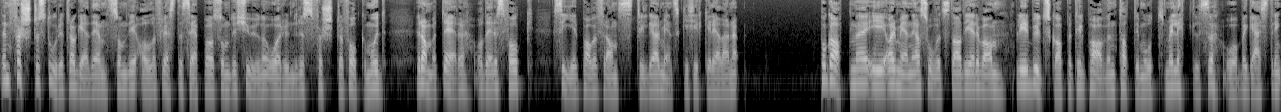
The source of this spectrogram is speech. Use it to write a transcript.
Den første store tragedien, som de aller fleste ser på som det 20. århundres første folkemord, rammet dere og deres folk, sier pave Frans til de armenske kirkelederne. På gatene i Armenias hovedstad Jerevan blir budskapet til paven tatt imot med lettelse og begeistring.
